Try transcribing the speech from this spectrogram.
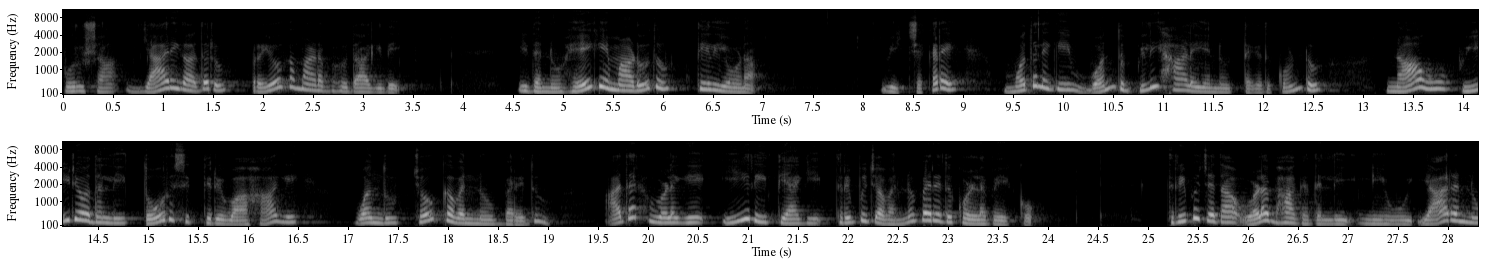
ಪುರುಷ ಯಾರಿಗಾದರೂ ಪ್ರಯೋಗ ಮಾಡಬಹುದಾಗಿದೆ. ಇದನ್ನು ಹೇಗೆ ಮಾಡುವುದು ತಿಳಿಯೋಣ. ವೀಕ್ಷಕರೇ, ಮೊದಲಿಗೆ ಒಂದು ಬಿಳಿ ಹಾಳೆಯನ್ನು ತೆಗೆದುಕೊಂಡು ನಾವು ವಿಡಿಯೋದಲ್ಲಿ ತೋರಿಸುತ್ತಿರುವ ಹಾಗೆ ಒಂದು ಚೌಕವನ್ನು ಬರೆದು ಅದರ ಒಳಗೆ ಈ ರೀತಿಯಾಗಿ ತ್ರಿಭುಜವನ್ನು ಬರೆದುಕೊಳ್ಳಬೇಕು. ತ್ರಿಭುಜದ ಒಳಭಾಗದಲ್ಲಿ ನೀವು ಯಾರನ್ನು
